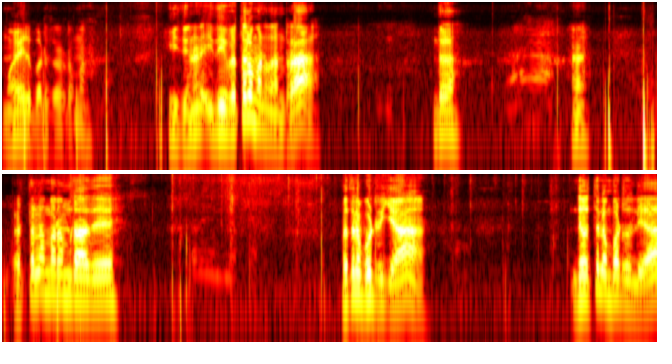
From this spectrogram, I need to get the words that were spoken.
முயல் படுக்கிற இடமா? இது என்ன இது வெத்தலை மரம் தான்றா? இந்த ஆ. வெத்தலை மரம்டா அது. வெத்தலை போட்டிருக்கியா? இந்த வெத்தலை போடுறது இல்லையா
